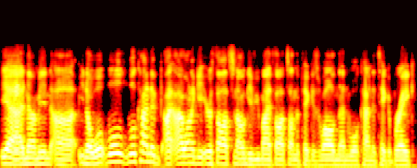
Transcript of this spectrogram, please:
yeah, I know. I mean, uh, you know, we'll we'll we'll kind of. I, I want to get your thoughts, and I'll give you my thoughts on the pick as well, and then we'll kind of take a break,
